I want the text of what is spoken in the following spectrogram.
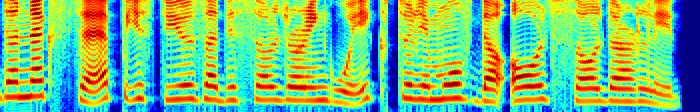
The next step is to use a desoldering wick to remove the old solder lead.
